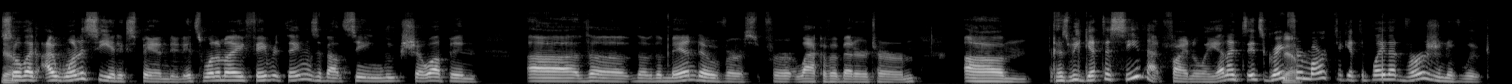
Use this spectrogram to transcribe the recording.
Yeah. So like I want to see it expanded. It's one of my favorite things about seeing Luke show up in uh the the the Mando verse for lack of a better term. Um because we get to see that finally. And it's it's great Yeah. for Mark to get to play that version of Luke.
